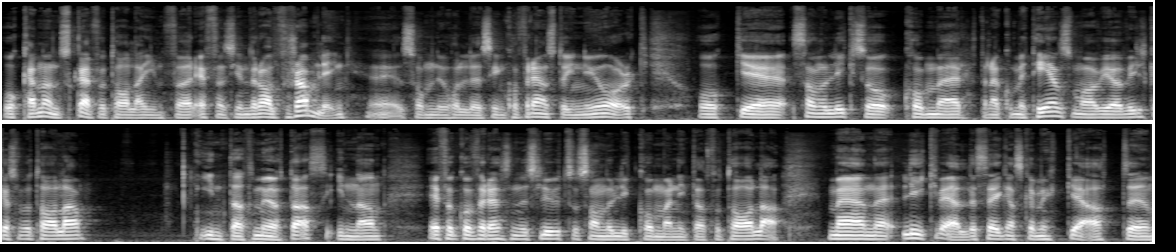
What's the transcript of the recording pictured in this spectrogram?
och han önskar få tala inför FNs generalförsamling eh, som nu håller sin konferens då i New York. Och eh, sannolikt så kommer den här kommittén som avgör vilka som får tala inte att mötas innan FN-konferensen är slut så sannolikt kommer man inte att få tala. Men likväl, det säger ganska mycket att eh,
